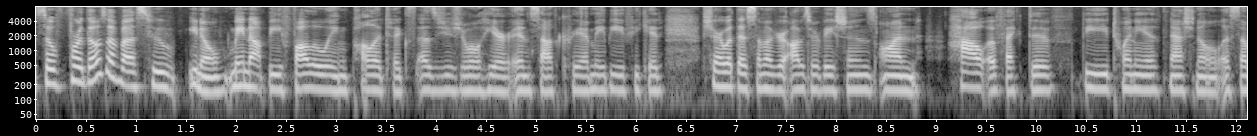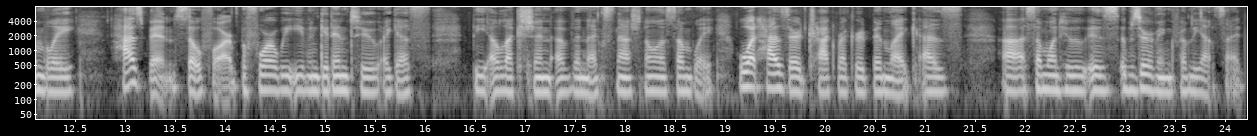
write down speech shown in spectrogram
so for those of us who, you know, may not be following politics as usual here in South Korea, maybe if you could share with us some of your observations on how effective the 20th National Assembly has been so far before we even get into, I guess, the election of the next National Assembly. What has their track record been like as uh, someone who is observing from the outside?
